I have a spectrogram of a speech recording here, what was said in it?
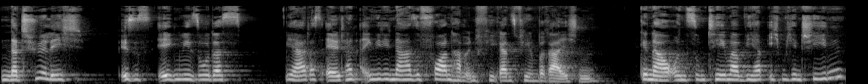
natürlich ist es irgendwie so, dass, ja, dass Eltern irgendwie die Nase vorn haben in viel, ganz vielen Bereichen. Genau, und zum Thema, wie habe ich mich entschieden?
